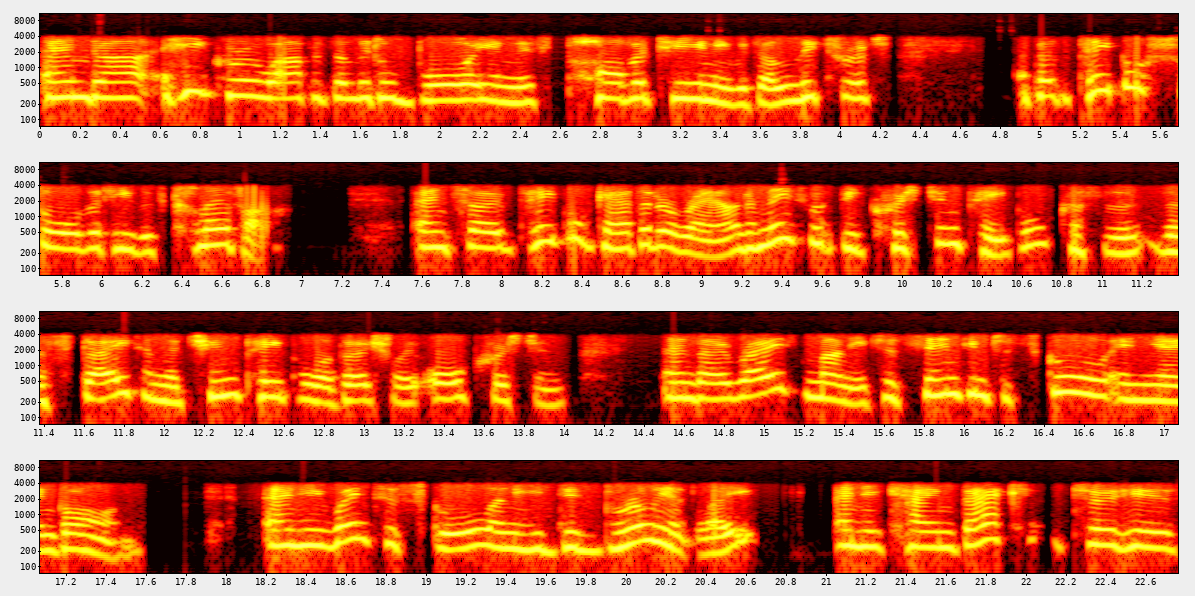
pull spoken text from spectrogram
And uh, he grew up as a little boy in this poverty and he was illiterate. But people saw that he was clever. And so people gathered around, and these would be Christian people because the, the state and the Chin people are virtually all Christians. And they raised money to send him to school in Yangon. And he went to school and he did brilliantly. And he came back to his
